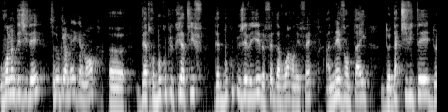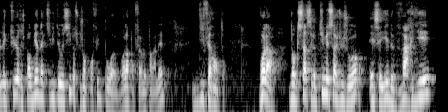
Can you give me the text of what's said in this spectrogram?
ou voire même des idées. Ça nous permet également euh, d'être beaucoup plus créatifs, d'être beaucoup plus éveillés, le fait d'avoir en effet un éventail d'activités, de, lecture, et je parle bien d'activités aussi parce que j'en profite pour, euh, voilà, pour faire le parallèle, différentes. Voilà, donc ça c'est le petit message du jour, essayez de varier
